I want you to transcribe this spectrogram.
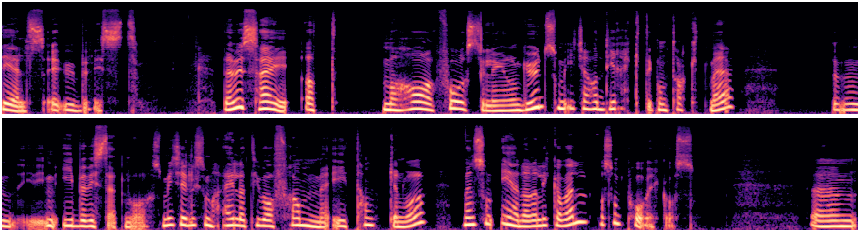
dels er ubevisst. Det vil si at vi har forestillinger om Gud som vi ikke har direkte kontakt med i bevisstheten vår, som ikke liksom hele tida var framme i tanken vår, men som er der likevel, og som påvirker oss. Um,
